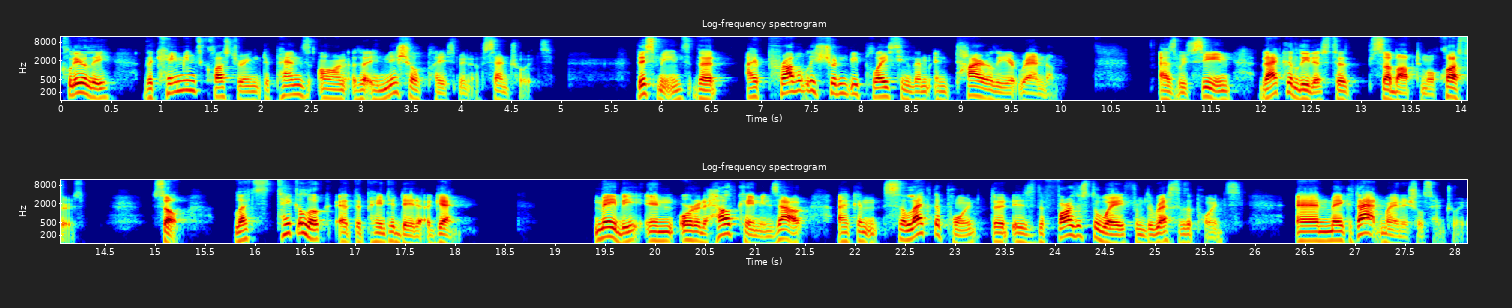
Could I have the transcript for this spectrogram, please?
Clearly, the k-means clustering depends on the initial placement of centroids. This means that I probably shouldn't be placing them entirely at random. As we've seen, that could lead us to suboptimal clusters. So let's take a look at the painted data again. Maybe, in order to help k-means out, I can select the point that is the farthest away from the rest of the points and make that my initial centroid.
